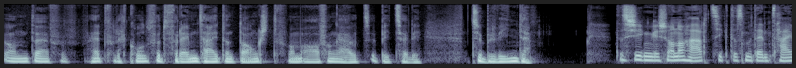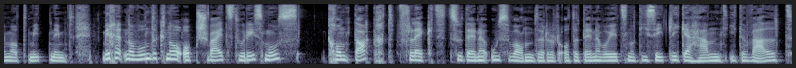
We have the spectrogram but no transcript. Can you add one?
und äh, hat vielleicht geholfen, die Fremdheit und die Angst vom Anfang auch ein bisschen zu überwinden das ist irgendwie schon noch herzig, dass man dann die Heimat mitnimmt. Mich hat noch Wunder genommen, ob Schweiz Tourismus Kontakt pflegt zu diesen Auswanderern oder denen, die jetzt noch die Siedlungen haben in der Welt.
